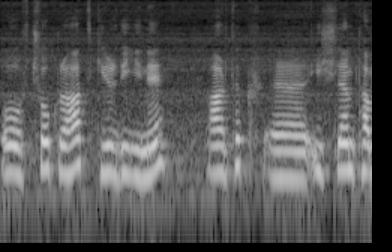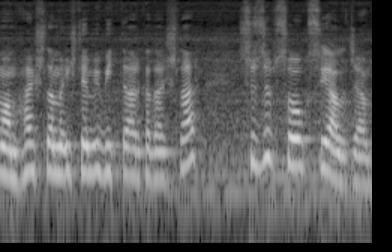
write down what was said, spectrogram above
Of çok rahat girdi iğne. Artık e, işlem tamam. Haşlama işlemi bitti arkadaşlar. Süzüp soğuk suya alacağım.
